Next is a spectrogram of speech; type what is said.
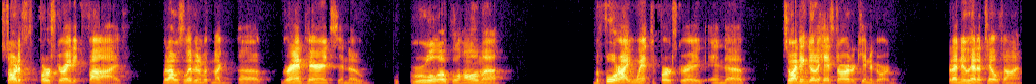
started first grade at five, but I was living with my uh, grandparents in uh, rural Oklahoma before I went to first grade, and uh, so I didn't go to Head Start or kindergarten, but I knew how to tell time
